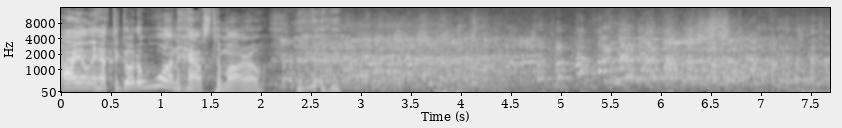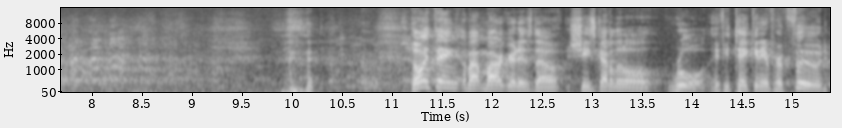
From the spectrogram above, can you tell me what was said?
I only have to go to one house tomorrow. The only thing about Margaret is, though, she's got a little rule. If you take any of her food,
